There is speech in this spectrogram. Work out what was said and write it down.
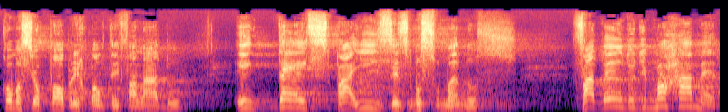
como seu pobre irmão tem falado, em dez países muçulmanos, falando de Mohammed,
